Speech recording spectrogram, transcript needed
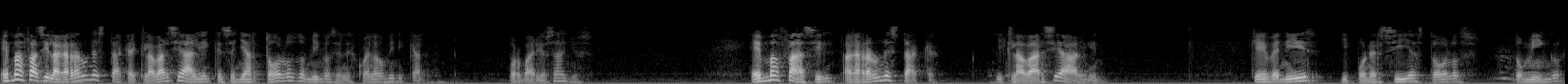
Es más fácil agarrar una estaca y clavarse a alguien que enseñar todos los domingos en la escuela dominical por varios años. Es más fácil agarrar una estaca y clavarse a alguien que venir y poner sillas todos los domingos,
